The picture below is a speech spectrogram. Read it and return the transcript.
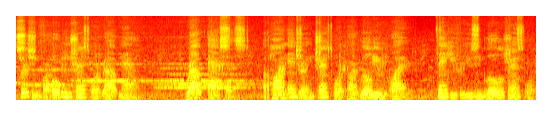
Searching for opening transport route now. Route accessed. Upon entering, transport card will be required. Thank you for using Global Transport.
